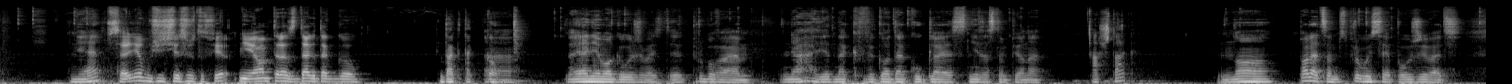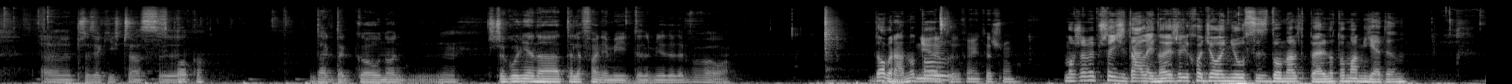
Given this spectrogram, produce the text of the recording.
Nie? Serio? Musisz się jeszcze to otwierać? Nie, ja mam teraz DuckDuckGo. Go. A, no ja nie mogę używać. y, Próbowałem. Ja, jednak wygoda Google'a jest niezastąpiona. Aż tak? No, polecam, spróbuj sobie poużywać e, przez jakiś czas y, Spoko. DuckDuckGo, no mm, szczególnie na telefonie mi, de, mnie denerwowało. Dobra, no Nie, to na telefonie też mam. możemy przejść dalej. No jeżeli chodzi o newsy z Donald.pl, no to mam jeden.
